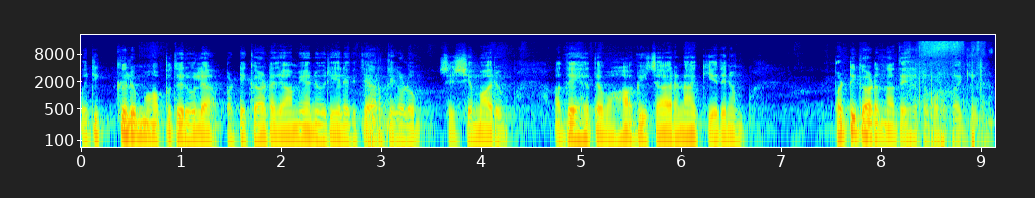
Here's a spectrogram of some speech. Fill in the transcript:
ഒരിക്കലും മാപ്പ് തരൂല. പട്ടിക്കാട്ട ജാമ്യാനൂരിയിലെ വിദ്യാർത്ഥികളും ശിഷ്യന്മാരും അദ്ദേഹത്തെ വഹാബി ചാരനാക്കിയതിനും പട്ടിക്കാടുന്ന അദ്ദേഹത്തെ പുറത്താക്കിയതിനും.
